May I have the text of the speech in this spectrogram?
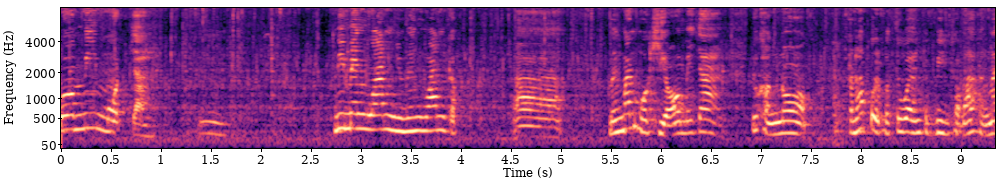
บ่มีหมดจ้ะอืม มีแมงวันอยู่แมงวันกับแมงวันหัวเขียวไหมจ้าอยู่ข้างนอกตอนนั้นเปิดประตูมันจะบินเข้ามาข้างใน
